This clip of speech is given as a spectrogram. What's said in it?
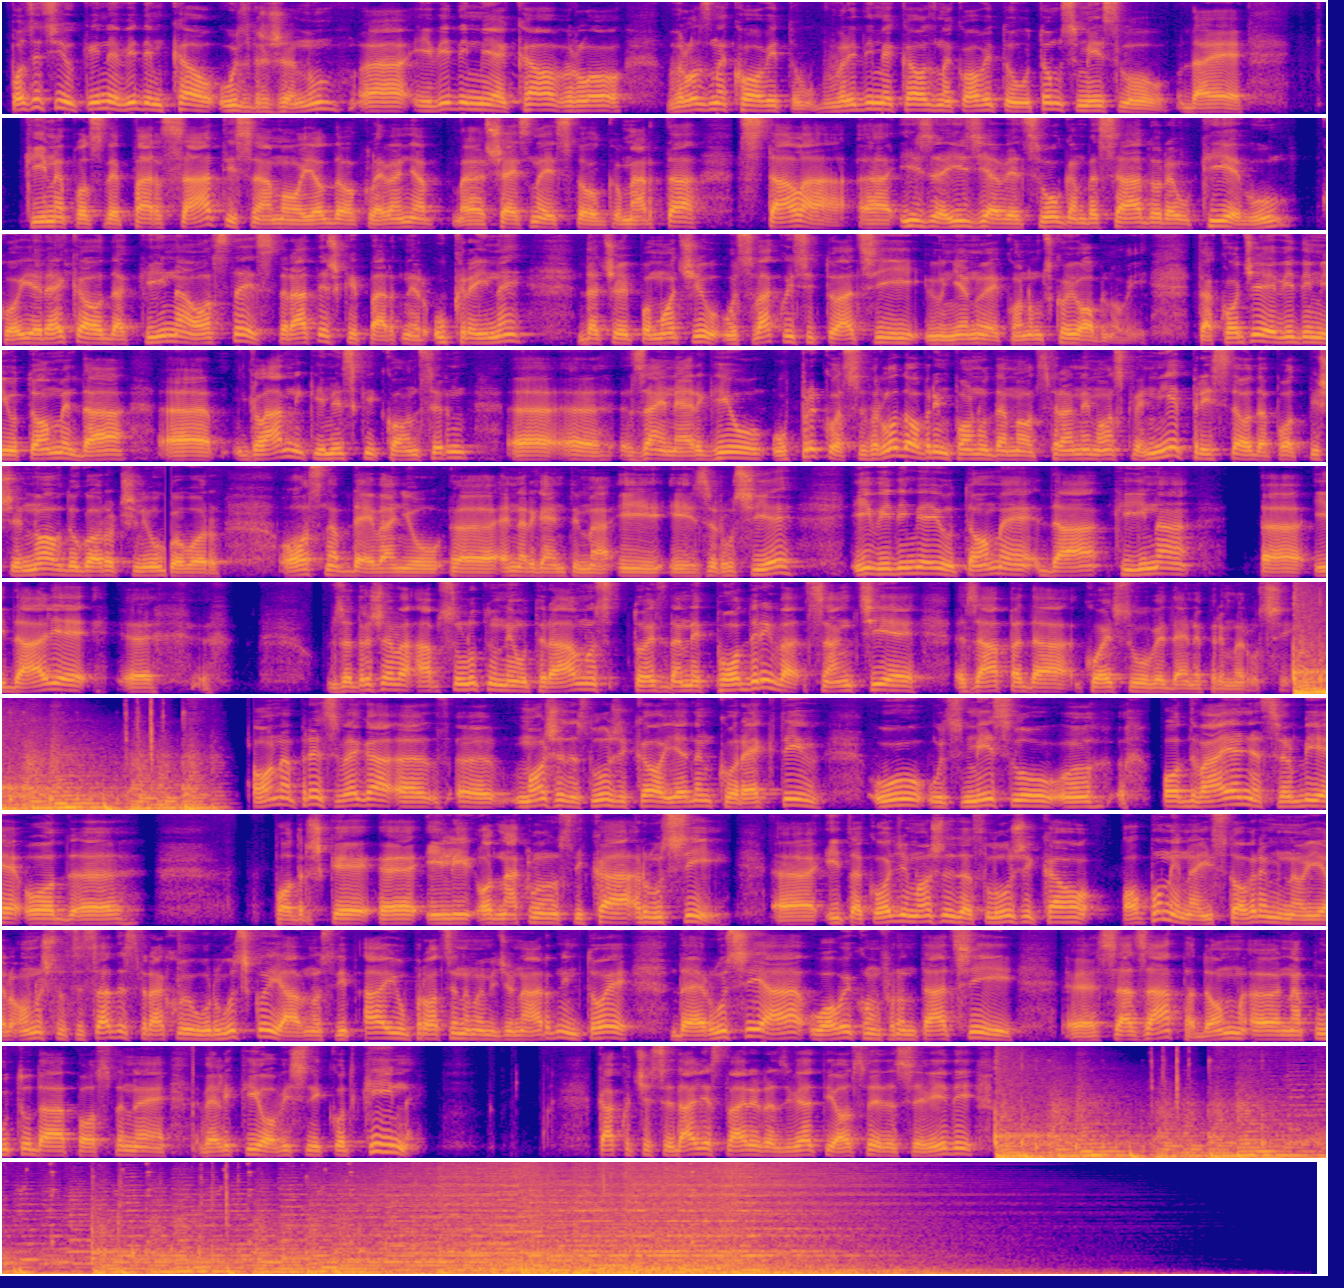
Poziciju Kine vidim kao uzdržanu a, i vidim je kao vrlo, vrlo znakovitu. Vidim je kao znakovitu u tom smislu da je Kina posle par sati samo, jel da, oklevanja 16. marta stala iza izjave svog ambasadora u Kijevu, koji je rekao da Kina ostaje strateški partner Ukrajine, da će joj pomoći u svakoj situaciji i u njenoj ekonomskoj obnovi. Takođe je vidim i u tome da e, glavni kineski koncern e, e, za energiju, uprkos vrlo dobrim ponudama od strane Moskve, nije pristao da potpiše nov dugoročni ugovor o snabdevanju e, energentima i, iz Rusije i vidim je i u tome da Kina i dalje e, zadržava apsolutnu neutralnost, to jest da ne podriva sankcije Zapada koje su uvedene prema Rusiji. Ona pre svega e, e, može da služi kao jedan korektiv u, u smislu odvajanja Srbije od podrške ili od naklonosti ka Rusiji. I takođe može da služi kao opomena istovremeno, jer ono što se sada strahuje u ruskoj javnosti, a i u procenama međunarodnim, to je da je Rusija u ovoj konfrontaciji e, sa Zapadom e, na putu da postane veliki ovisnik od Kine. Kako će se dalje stvari razvijati, ostaje da se vidi.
